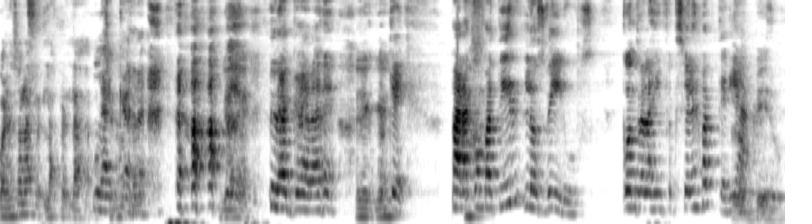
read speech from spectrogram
¿Cuáles son las, las, las La opciones? cara. Yo dije, La cara de... ¿de qué? Ok, para combatir los virus contra las infecciones Los bacterianas, virus.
